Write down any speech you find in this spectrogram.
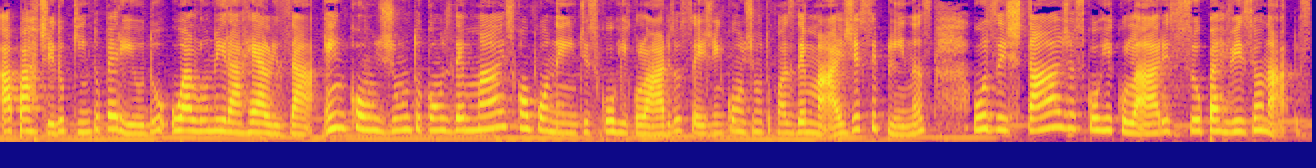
a partir do quinto período, o aluno irá realizar em conjunto com os demais componentes curriculares, ou seja, em conjunto com as demais disciplinas, os estágios curriculares supervisionados.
